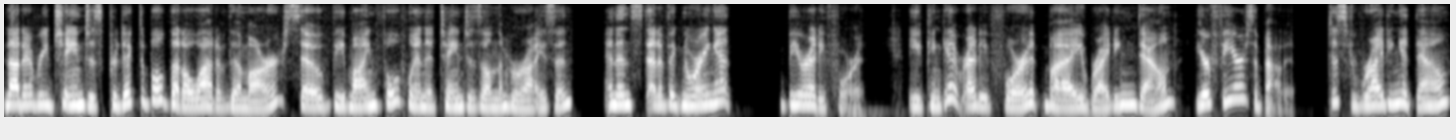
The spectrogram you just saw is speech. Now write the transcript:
Not every change is predictable, but a lot of them are. So, be mindful when a change is on the horizon. And instead of ignoring it, be ready for it. You can get ready for it by writing down your fears about it. Just writing it down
